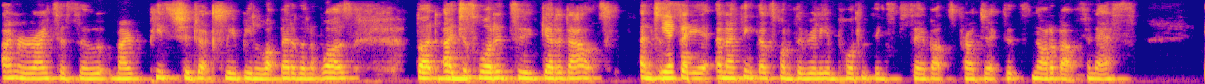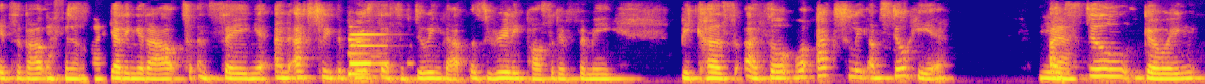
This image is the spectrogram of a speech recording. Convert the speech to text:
I'm a writer, so my piece should actually have been a lot better than it was. But mm-hmm. I just wanted to get it out and just yeah. say it. And I think that's one of the really important things to say about this project. It's not about finesse. It's about getting it out and saying it. And actually, the process of doing that was really positive for me because I thought, well, actually, I'm still here. Yeah. I'm still going.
